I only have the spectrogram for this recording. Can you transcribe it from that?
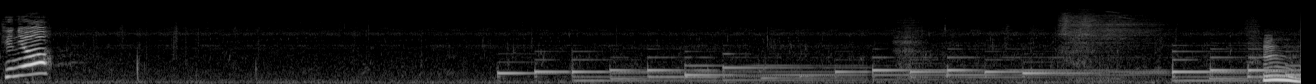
铁牛，嗯，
